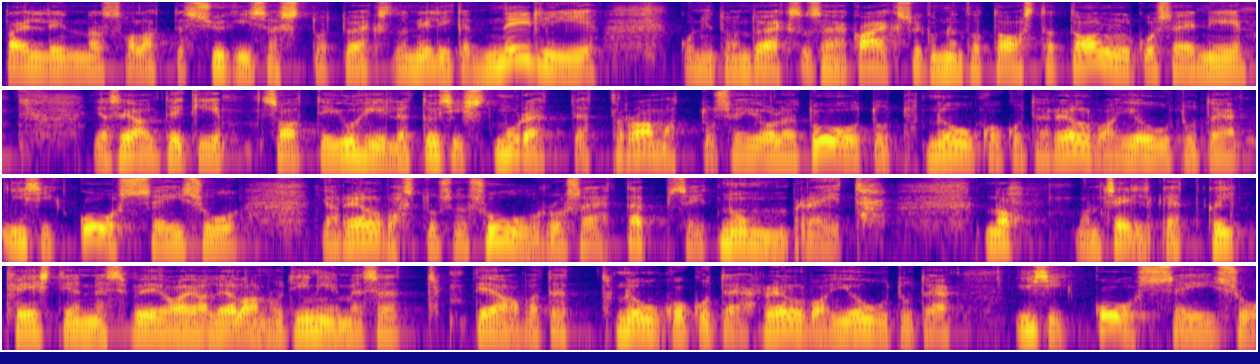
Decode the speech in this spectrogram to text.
Tallinnas alates sügisest tuhat üheksasada nelikümmend neli kuni tuhande üheksasaja kaheksakümnendate aastate alguseni ja seal tegi saatejuhile tõsist muret, et raamatus ei ole toodud Nõukogude relvajõudude isikkoosseisu ja relvastuse suuruse täpseid numbreid. noh, on selge, et kõik Eesti NSV ajal elanud inimesed teavad, et Nõukogude relvajõudude isikkoosseisu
